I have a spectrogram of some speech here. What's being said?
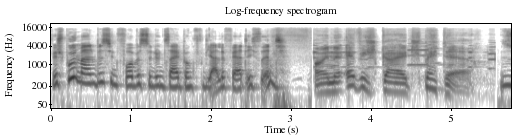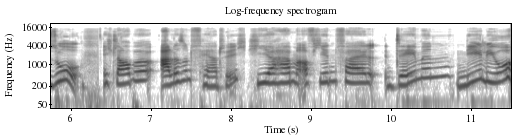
Wir spulen mal ein bisschen vor bis zu dem Zeitpunkt, wo die alle fertig sind. Eine Ewigkeit später. So, ich glaube, alle sind fertig. Hier haben auf jeden Fall Damon, Nelio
